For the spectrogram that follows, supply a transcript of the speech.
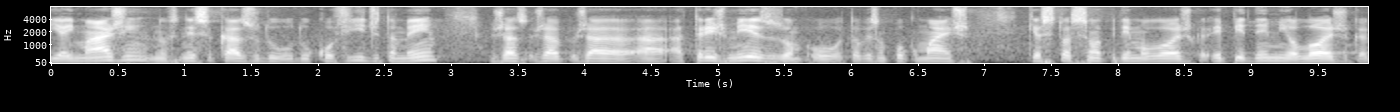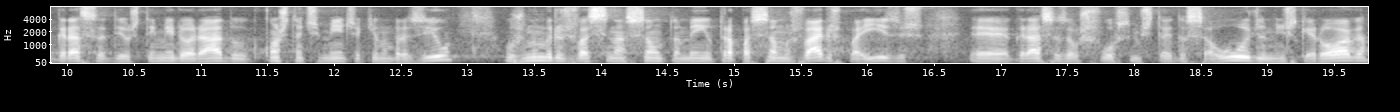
e a imagem, no, nesse caso do, do Covid também, já, já, já há, três meses, ou, ou, talvez um pouco mais, que a situação epidemiológica, epidemiológica, graças a Deus, tem melhorado constantemente aqui no Brasil. Os números de vacinação também ultrapassamos vários países, é, graças ao esforço do Ministério da Saúde, do ministro Queiroga.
